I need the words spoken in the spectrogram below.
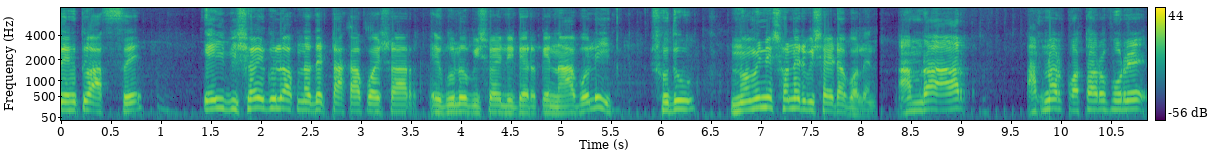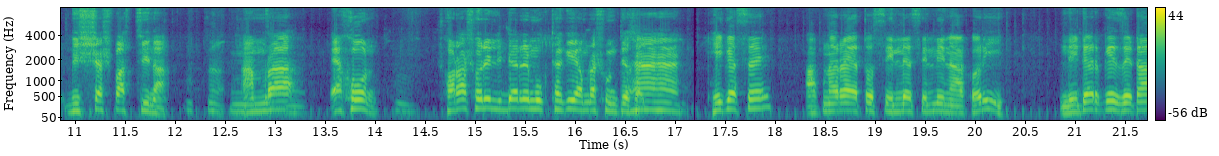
যেহেতু আসছে এই বিষয়গুলো আপনাদের টাকা পয়সার এগুলো বিষয় লিডারকে না বলি শুধু নমিনেশনের বিষয়টা বলেন। আমরা আর আপনার কথার উপরে বিশ্বাস পাচ্ছি না। আমরা এখন সরাসরি লিডারের মুখ থেকেই আমরা শুনতে চাই। হ্যাঁ হ্যাঁ। ঠিক আছে আপনারা এত চিল্লে চিল্লি না করি। লিডারকে যেটা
